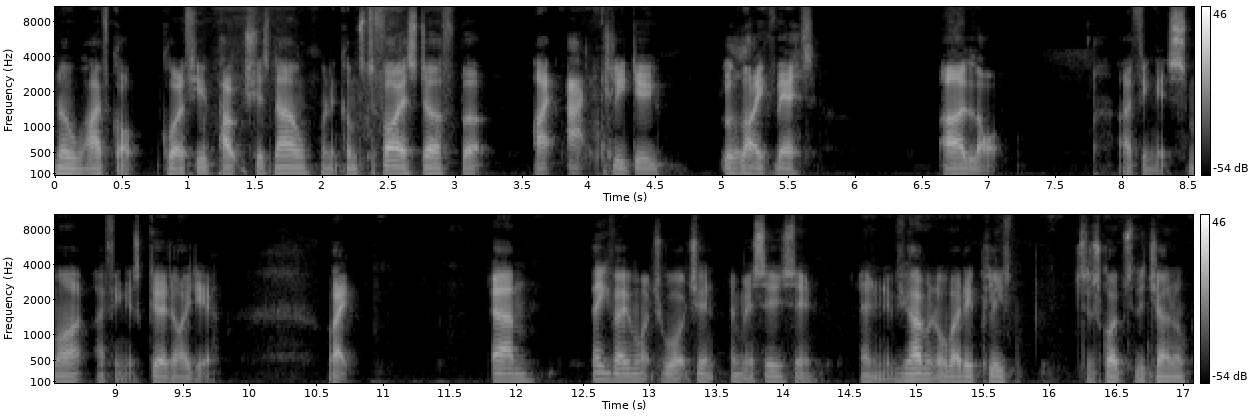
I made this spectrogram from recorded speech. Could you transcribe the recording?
no, I've got quite a few pouches now when it comes to fire stuff, but I actually do like this a lot. I think it's smart. I think it's a good idea. Right. Um. Thank you very much for watching, and we'll see you soon. And if you haven't already, please subscribe to the channel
